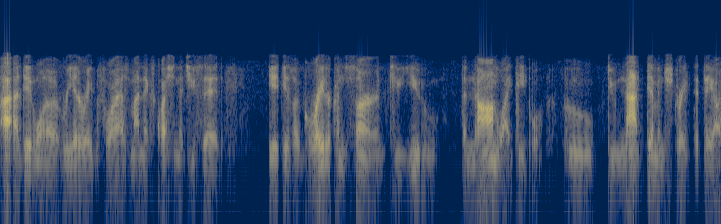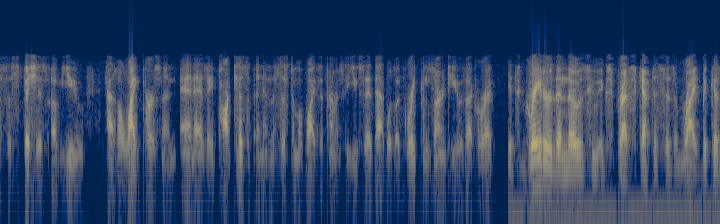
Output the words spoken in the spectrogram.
I, I did want to reiterate before I ask my next question that you said it is a greater concern to you, the non-white people who do not demonstrate that they are suspicious of you as a white person and as a participant in the system of white supremacy. You said that was a great concern to you. Is that correct? It's greater than those who express skepticism, right? Because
